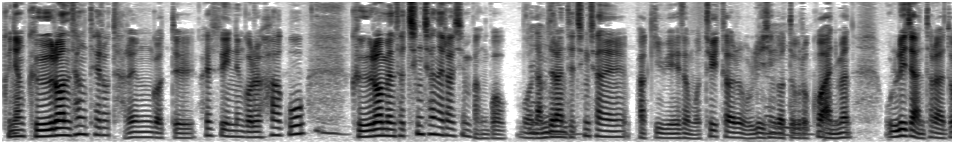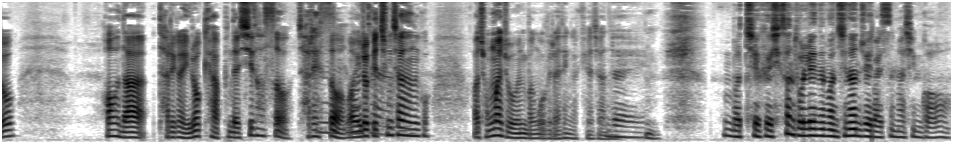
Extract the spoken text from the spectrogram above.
그냥 그런 상태로 다른 것들 할 수 있는 거를 하고 음. 그러면서 칭찬을 하신 방법 뭐 네. 남들한테 칭찬을 받기 위해서 뭐 트위터를 올리신 네. 것도 그렇고 아니면 올리지 않더라도 어 나 다리가 이렇게 아픈데 씻었어 잘했어 네, 막 이렇게 맞아요. 칭찬하는 거 아, 정말 좋은 방법이라 생각해요 저는 네. 음. 마치 그 시선 돌리는 건 지난주에 말씀하신 거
